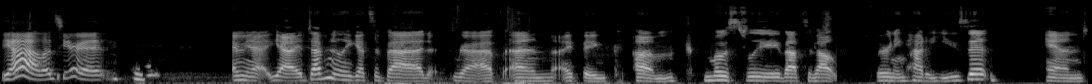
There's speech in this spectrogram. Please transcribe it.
Yeah, let's hear it. I mean, yeah, it definitely gets a bad rap, and I think um, mostly that's about learning how to use it and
